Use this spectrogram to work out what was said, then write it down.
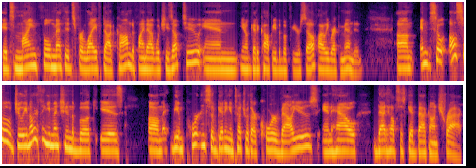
it's mindfulmethodsforlife.com to find out what she's up to and, you know, get a copy of the book for yourself. Highly recommended. Um, and so also, Julie, another thing you mentioned in the book is um, the importance of getting in touch with our core values and how that helps us get back on track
